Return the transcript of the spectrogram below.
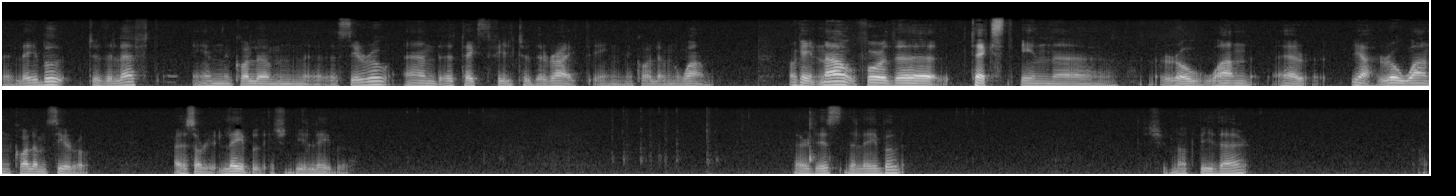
a label to the left in column uh, 0 and a text field to the right in column 1. Okay, now for the text in uh, row 1, uh, yeah, row 1, column 0. Uh, sorry, label, it should be a label. There it is, the label. Should not be there, but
